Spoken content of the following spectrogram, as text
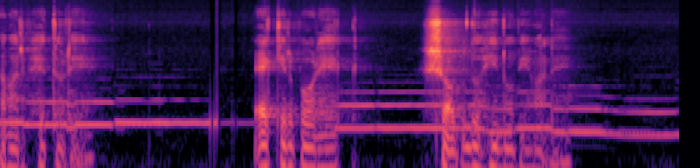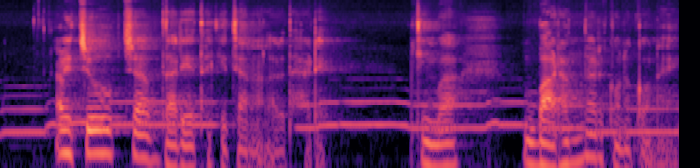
আমার ভেতরে। একের পর এক শব্দহীন অভিমানে। আমি চুপচাপ দাঁড়িয়ে থাকি জানালার ধারে কিংবা বারান্দার কোনো কোনায়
